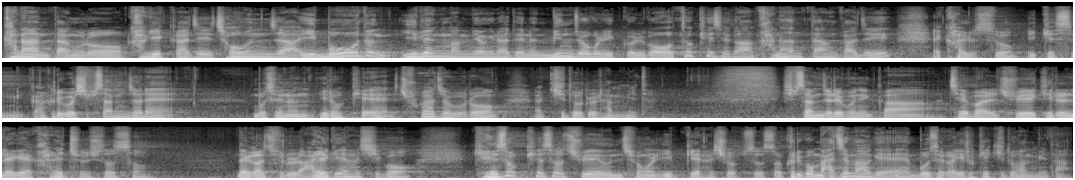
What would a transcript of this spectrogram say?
가나안 땅으로 가기까지 저 혼자 이 모든 200만 명이나 되는 민족을 이끌고 어떻게 제가 가나안 땅까지 갈 수 있겠습니까? 그리고 13절에 모세는 이렇게 추가적으로 기도를 합니다. 13절에 보니까 제발 주의 길을 내게 가르쳐 주소서 내가 주를 알게 하시고 계속해서 주의 은총을 입게 하시옵소서. 그리고 마지막에 모세가 이렇게 기도합니다.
